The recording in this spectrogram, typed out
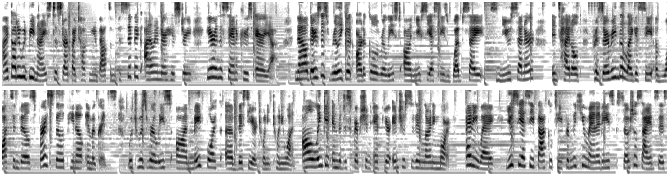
I thought it would be nice to start by talking about some Pacific Islander history here in the Santa Cruz area. Now, there's this really good article released on UCSC's website's news center entitled Preserving the Legacy of Watsonville's First Filipino Immigrants, which was released on May 4th of this year, 2021. I'll link it in the description if you're interested in learning more. Anyway, UCSC faculty from the Humanities, Social Sciences,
